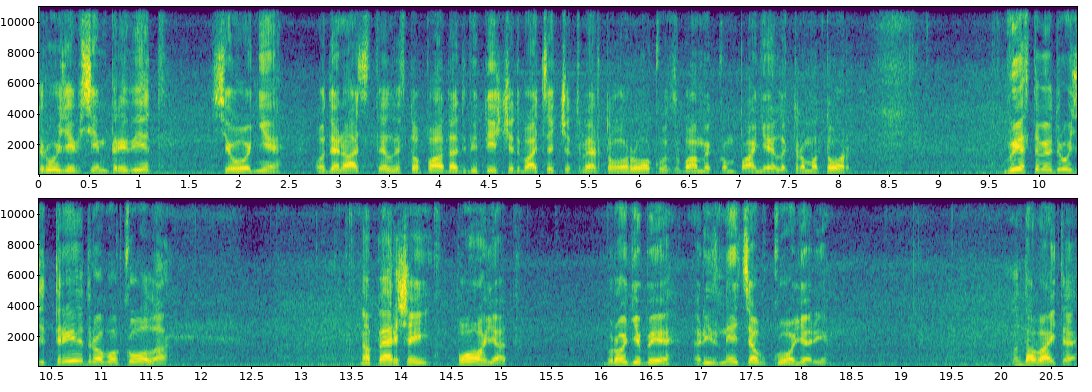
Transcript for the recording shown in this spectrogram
Друзі, всім привіт! Сьогодні 11 листопада 2024 року. З вами компанія Електромотор. Виставив, друзі, три дровокола. На перший погляд, вроді би, різниця в кольорі. Ну, давайте.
